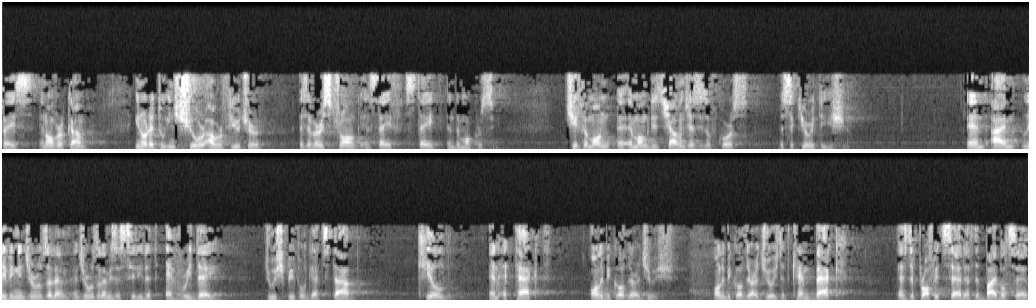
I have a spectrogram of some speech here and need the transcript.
face and overcome in order to ensure our future as a very strong and safe state and democracy. Chief among, eh, among these challenges is, of course, the security issue. And I'm living in Jerusalem, and Jerusalem is a city that every day Jewish people get stabbed, killed, and attacked only because they are Jewish. Only because they are Jewish that came back, as the prophet said, as the Bible said,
